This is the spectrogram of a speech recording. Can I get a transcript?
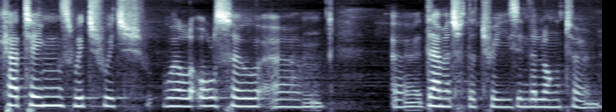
cuttings which, which will also um, uh, damage the trees in the long term.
